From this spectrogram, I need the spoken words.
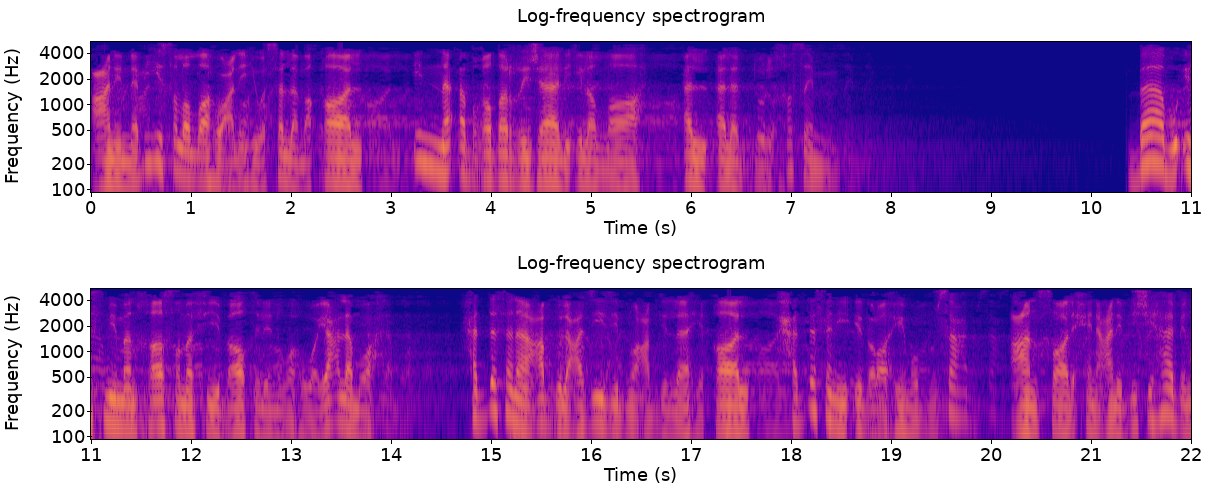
عن النبي صلى الله عليه وسلم قال إن أبغض الرجال إلى الله الألد الخصم. باب إثم من خاصم في باطل وهو يعلمه. حدثنا عبد العزيز بن عبد الله قال حدثني إبراهيم بن سعد. عن صالح عن ابن شهاب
